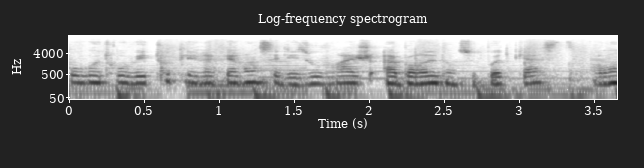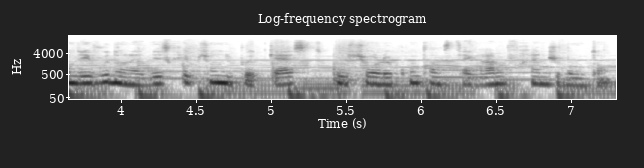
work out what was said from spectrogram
Pour retrouver toutes les références et les ouvrages abordés dans ce podcast, rendez-vous dans la description du podcast ou sur le compte Instagram French Bontemps.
